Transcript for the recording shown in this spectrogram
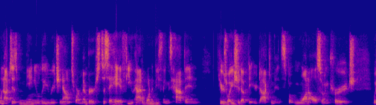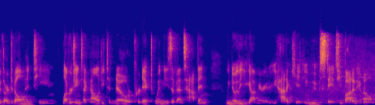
we're not just manually reaching out to our members to say, hey, if you had one of these things happen, here's why you should update your documents. But we want to also encourage with our development team, leveraging technology to know or predict when these events happen. We know that you got married or you had a kid, you moved states, you bought a new home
